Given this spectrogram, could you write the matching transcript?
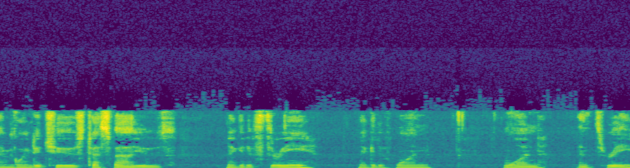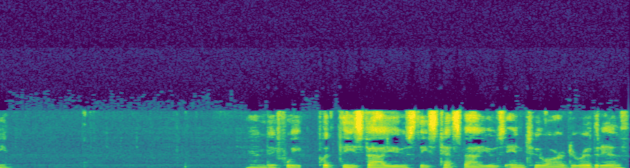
I'm going to choose test values negative 3, negative 1, 1, and 3. And if we put these values, these test values, into our derivative,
